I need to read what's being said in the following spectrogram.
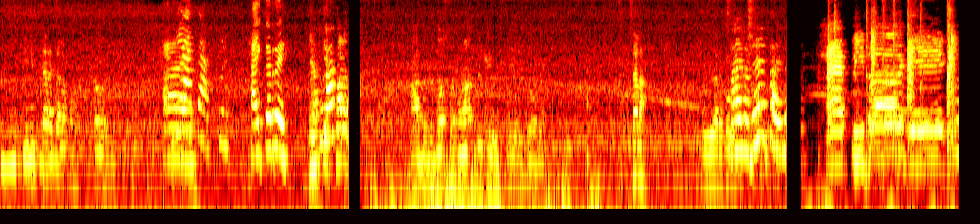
करा त्याला. हाय. कर रे. आता तर दोस्ता पण आणतो की edit वाला. चला. हॅपी बर्थडे टू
